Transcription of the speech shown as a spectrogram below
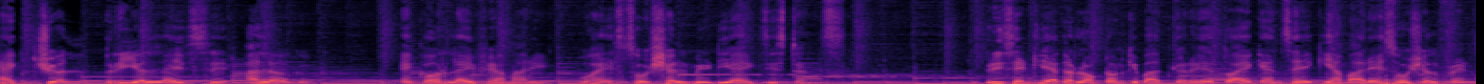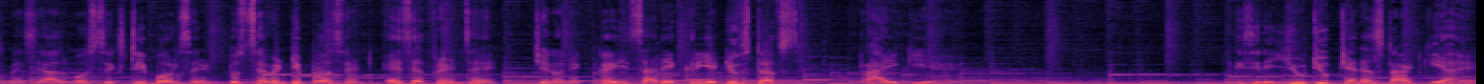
एक्चुअल रियल लाइफ से अलग एक और लाइफ है हमारी, वो है सोशल मीडिया एग्जिस्टेंस रिसेंटली अगर लॉकडाउन की बात करें तो आई कैन से कि हमारे सोशल फ्रेंड्स में से ऑलमोस्ट 60 परसेंट टू 70 परसेंट ऐसे फ्रेंड्स हैं, जिन्होंने कई सारे क्रिएटिव स्टेप्स ट्राई किए हैं। किसी ने यूट्यूब चैनल स्टार्ट किया है,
